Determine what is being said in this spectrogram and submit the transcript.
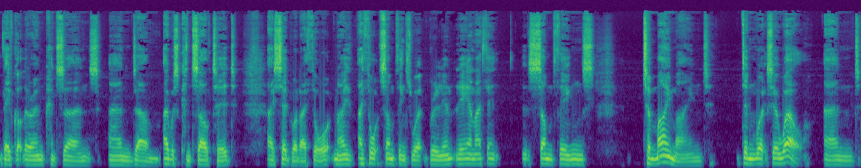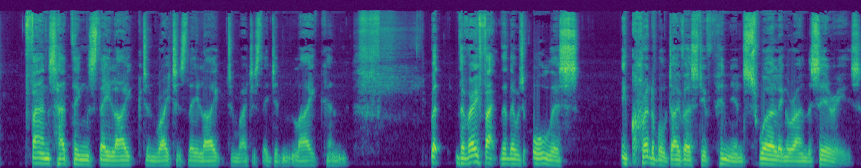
they've got their own concerns and um, i was consulted i said what i thought and I, I thought some things worked brilliantly and i think some things to my mind didn't work so well. And fans had things they liked and writers they liked and writers they didn't like and but the very fact that there was all this incredible diversity of opinion swirling around the series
